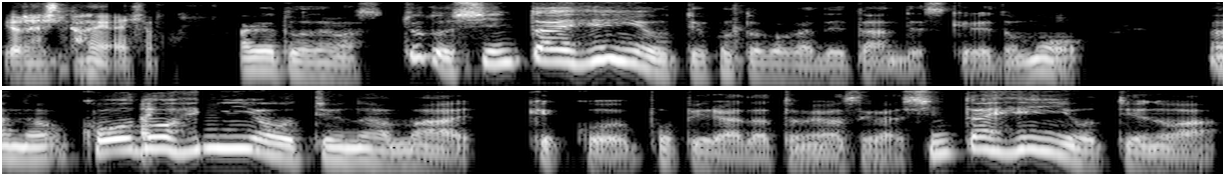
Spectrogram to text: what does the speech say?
よろしくお願いします。ありがとうございます。ちょっと身体変容という言葉が出たんですけれども、あの、行動変容というのはまあ、結構ポピュラーだと思いますが、身体変容っていうのは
